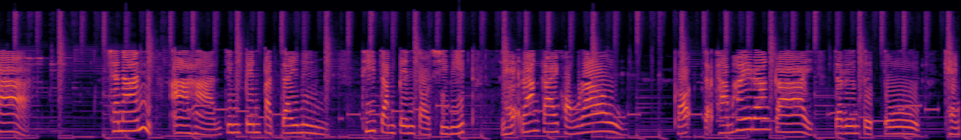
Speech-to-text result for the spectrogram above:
ค่ะ ฉะนั้นอาหารจึงเป็นปัจจัยหนึ่ง ที่จำเป็นต่อชีวิต และร่างกายของเรา เพราะจะทำให้ร่างกายเจริญเติบโต แข็ง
